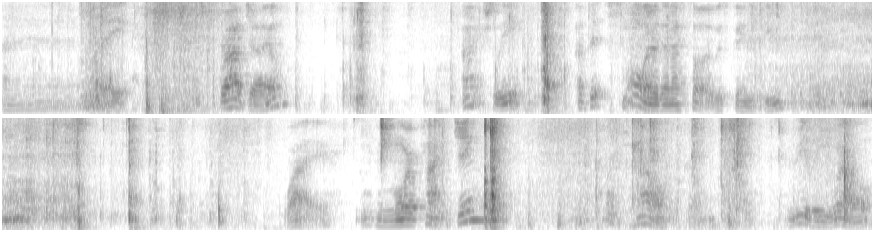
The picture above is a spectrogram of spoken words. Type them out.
Uh, right. It's fragile. Actually, a bit smaller than I thought it was going to be. Wow. Even more packaging. Wow. Really well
